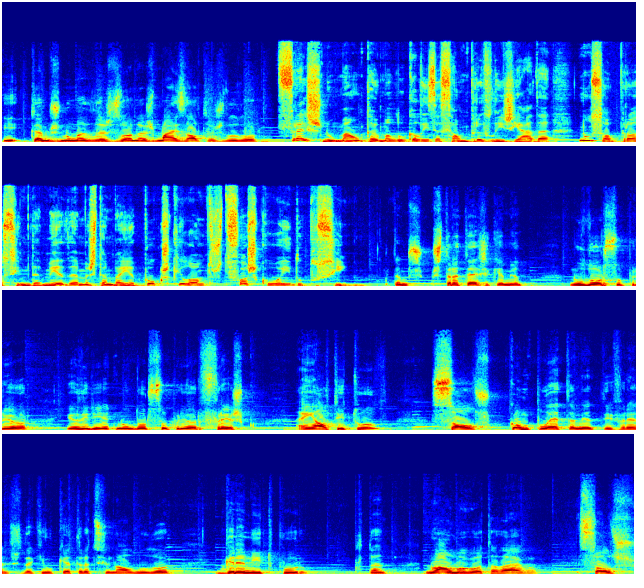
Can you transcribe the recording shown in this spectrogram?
e estamos numa das zonas mais altas do Douro. Freixo no Mão tem uma localização privilegiada, não só próximo da Meda, mas também a poucos quilómetros de Foscoa e do Pocinho. Estamos estrategicamente no Douro Superior, eu diria que num Douro Superior fresco, em altitude, solos completamente diferentes daquilo que é tradicional no Douro, granito puro, portanto, não há uma gota d'água, solos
